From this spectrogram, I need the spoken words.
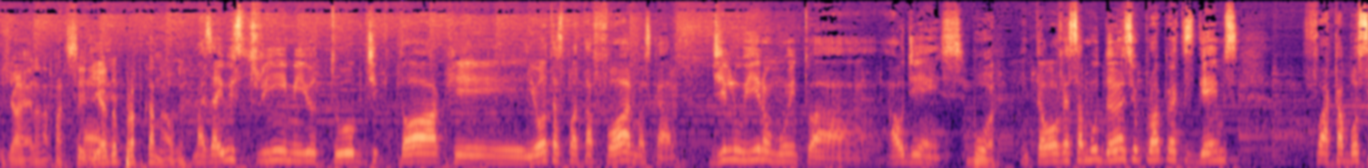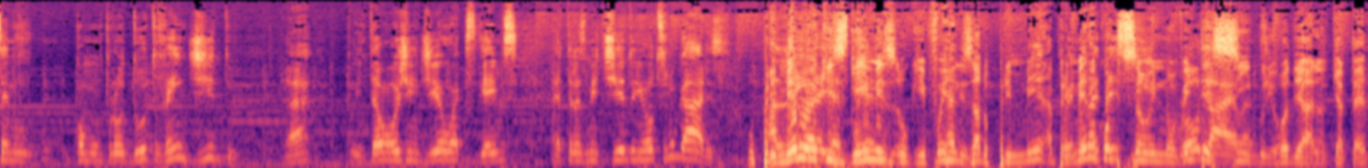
Já era na parceria É. do próprio canal, né? Mas aí o streaming, YouTube, TikTok e outras plataformas, cara, diluíram muito a, a audiência. Boa. Então houve essa mudança e o próprio X Games acabou sendo como um produto vendido, né? Então hoje em dia o X Games é transmitido em outros lugares. O primeiro X. Games, o que foi realizado, prime- a primeira 95, competição em Rhode 95 Island. de Rhode Island, que até,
